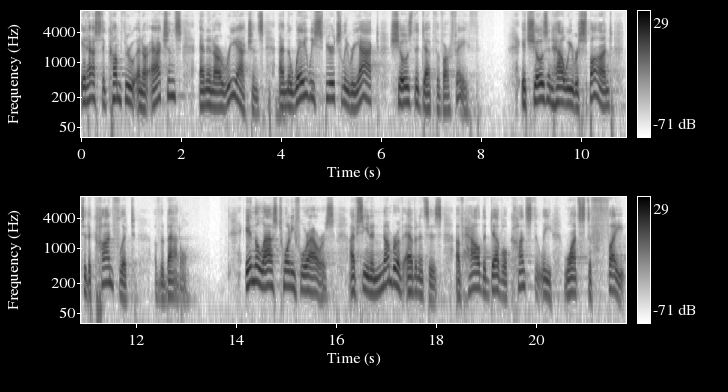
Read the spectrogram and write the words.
it has to come through in our actions and in our reactions. And the way we spiritually react shows the depth of our faith. It shows in how we respond to the conflict of the battle. In the last 24 hours, I've seen a number of evidences of how the devil constantly wants to fight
